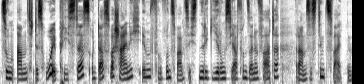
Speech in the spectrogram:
zum Amt des Hohepriesters und das wahrscheinlich im 25. Regierungsjahr von seinem Vater Ramses II.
